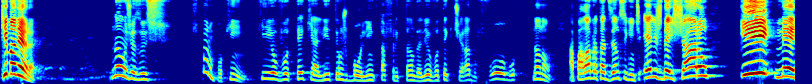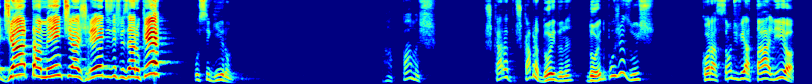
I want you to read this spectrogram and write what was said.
Que maneira? Não, Jesus, espera um pouquinho, que eu vou ter que ali, tem uns bolinhos que está fritando ali, eu vou ter que tirar do fogo. Não, não. A palavra está dizendo o seguinte: eles deixaram imediatamente as redes e fizeram o quê? O seguiram. Rapaz, mas os caras, os cabra doido, né? Doido por Jesus. Coração devia estar tá ali, ó,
